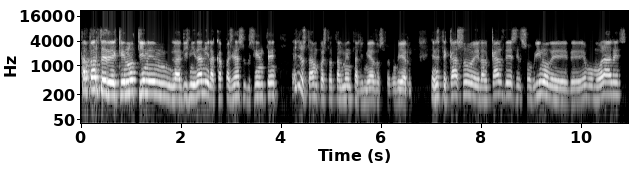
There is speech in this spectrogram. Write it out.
Aparte de que no tienen la dignidad ni la capacidad suficiente, ellos están pues totalmente alineados al gobierno. En este caso, el alcalde es el sobrino de, Evo Morales,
